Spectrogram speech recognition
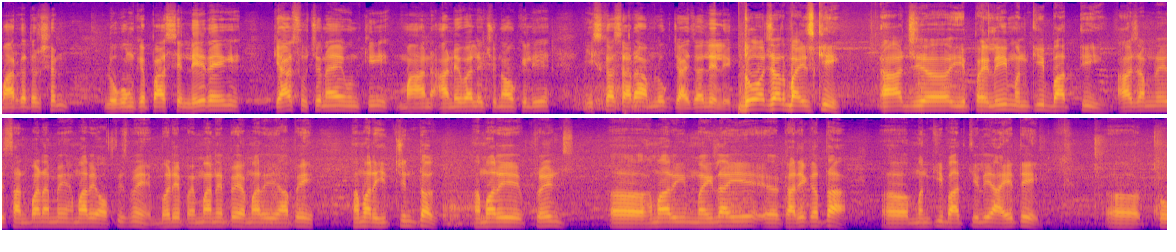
मार्गदर्शन लोगों के पास से ले रहे हैं। क्या सूचनाएँ उनकी मान आने वाले चुनाव के लिए? इसका सारा हम लोग जायजा ले लेंगे। 2022 की आज ये पहले ही मन की बात थी। आज हमने सानपाड़ा में हमारे ऑफ़िस में बड़े पैमाने पे हमारे यहाँ पे हमारे हित चिंतक हमारे फ्रेंड्स हमारी महिला ये कार्यकर्ता मन की बात के लिए आए थे। तो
